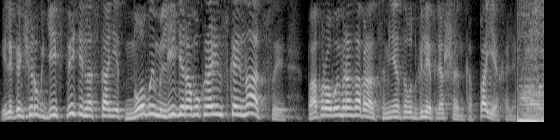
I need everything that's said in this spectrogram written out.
Или Гончарук действительно станет новым лидером украинской нации? Попробуем разобраться. Меня зовут Глеб Ляшенко. Поехали. Поехали.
